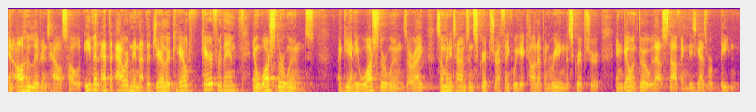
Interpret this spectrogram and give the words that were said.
and all who lived in his household. Even at the hour of midnight, the jailer cared for them and washed their wounds. Again, he washed their wounds, all right? So many times in Scripture, I think we get caught up in reading the Scripture and going through it without stopping. These guys were beaten,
